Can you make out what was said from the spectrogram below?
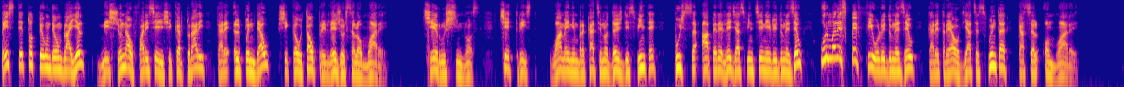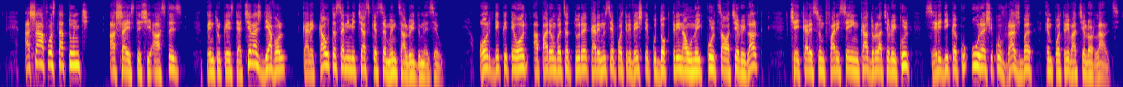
Peste tot pe unde umbla el, mișunau fariseii și cărturarii care îl pândeau și căutau prilejuri să-l omoare. Ce rușinos, ce trist, oameni îmbrăcați în odăjdi sfinte, puși să apere legea sfințeniei lui Dumnezeu, urmăresc pe Fiul lui Dumnezeu care trăia o viață sfântă ca să-l omoare. Așa a fost atunci, așa este și astăzi, pentru că este același diavol care caută să nimicească sămânța lui Dumnezeu. Ori de câte ori apare o învățătură care nu se potrivește cu doctrina unui cult sau a celuilalt, cei care sunt farisei în cadrul acelui cult se ridică cu ură și cu vrajbă împotriva celorlalți.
